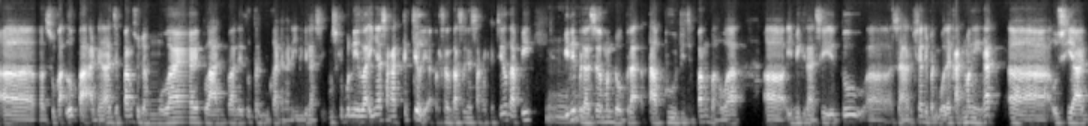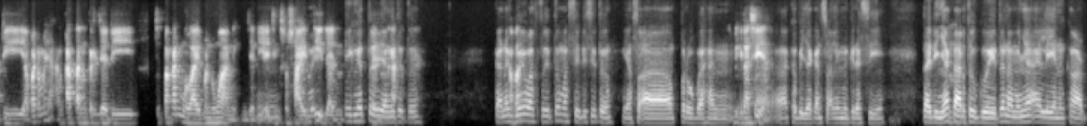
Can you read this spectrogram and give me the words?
uh, suka lupa adalah Jepang sudah mulai pelan-pelan itu terbuka dengan imigrasi. Meskipun nilainya sangat kecil ya, persentasenya sangat kecil, tapi hmm. ini berhasil mendobrak tabu di Jepang bahwa uh, imigrasi itu uh, seharusnya diperbolehkan mengingat uh, usia di apa namanya angkatan kerja di Jepang kan mulai menua nih menjadi hmm. aging society dan inget tuh dan, yang itu tuh karena apa? gue waktu itu masih di situ yang soal perubahan imigrasi ya? Eh, kebijakan soal imigrasi. Tadinya hmm. kartu gue itu namanya alien card.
